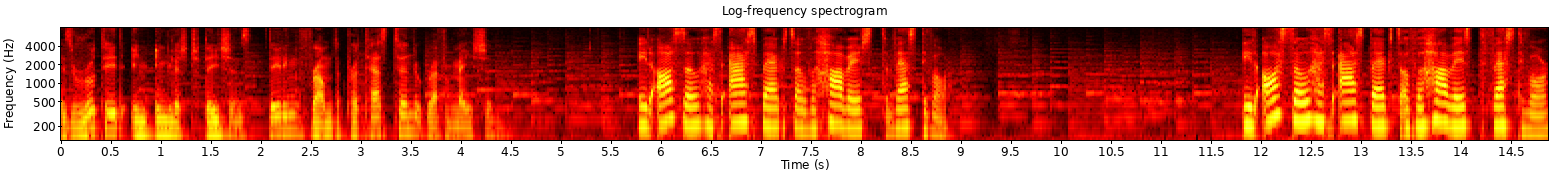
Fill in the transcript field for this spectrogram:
is rooted in English traditions dating from the Protestant Reformation. It also has aspects of a harvest festival. It also has aspects of a harvest festival,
